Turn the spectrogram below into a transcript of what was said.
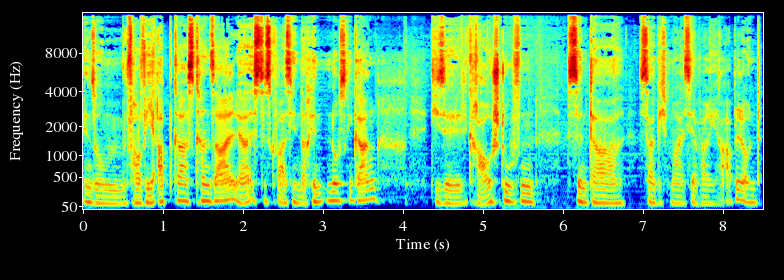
in so einem VW-Abgasskandal ja, ist das quasi nach hinten losgegangen. Diese Graustufen sind da, sage ich mal, sehr variabel und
